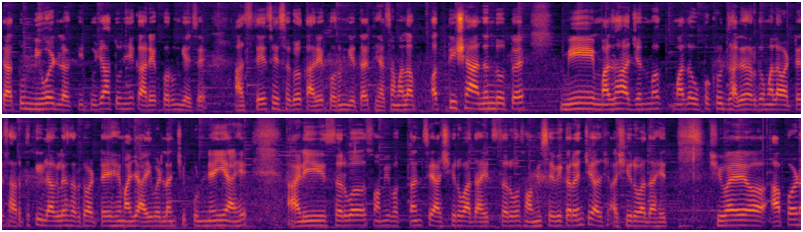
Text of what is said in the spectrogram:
त्यातून निवडलं की तुझ्या हातून हे कार्य करून घ्यायचं आहे आज तेच हे सगळं कार्य करून घेत आहेत ह्याचा मला अतिशय आनंद होतो आहे मी माझा हा जन्म माझा उपकृत झाल्यासारखं मला वाटतं सार्थकी लागल्यासारखं वाटतं हे माझ्या आईवडिलांची पुण्यही आहे. आणि सर्व स्वामी भक्तांचे आशीर्वाद आहेत सर्व स्वामी सेवेकरांचे आश- आशीर्वाद आहेत. शिवाय आपण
